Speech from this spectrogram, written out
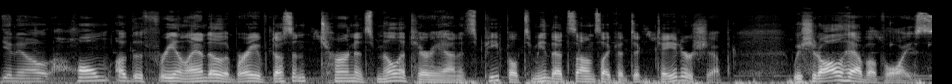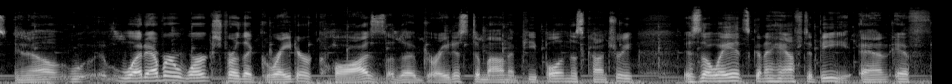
you know, home of the free and land of the brave doesn't turn its military on its people. To me, that sounds like a dictatorship. We should all have a voice, you know, whatever works for the greater cause of the greatest amount of people in this country is the way it's going to have to be. And if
